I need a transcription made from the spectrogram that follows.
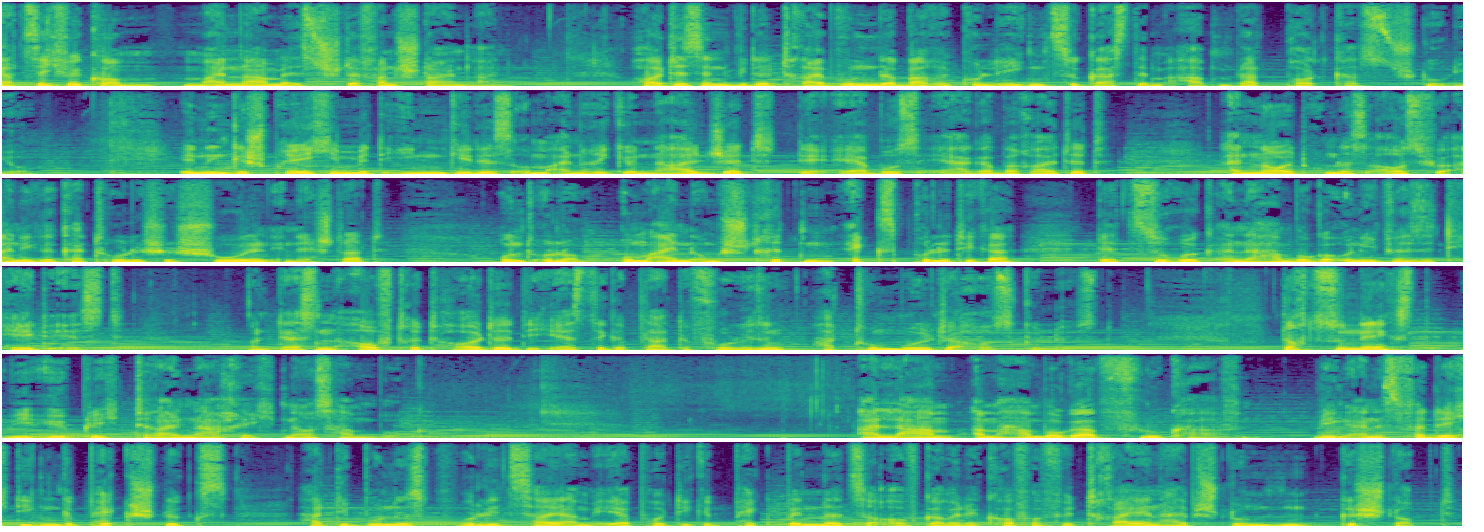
Herzlich willkommen, mein Name ist Stefan Steinlein. Heute sind wieder drei wunderbare Kollegen zu Gast im Abendblatt Podcast Studio. In den Gesprächen mit ihnen geht es um einen Regionaljet, der Airbus Ärger bereitet, erneut um das Aus für einige katholische Schulen in der Stadt und um, einen umstrittenen Ex-Politiker, der zurück an der Hamburger Universität ist. Und dessen Auftritt heute, die erste geplante Vorlesung, hat Tumulte ausgelöst. Doch zunächst, wie üblich, drei Nachrichten aus Hamburg. Alarm am Hamburger Flughafen. Wegen eines verdächtigen Gepäckstücks hat die Bundespolizei am Airport die Gepäckbänder zur Aufgabe der Koffer für dreieinhalb Stunden gestoppt.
